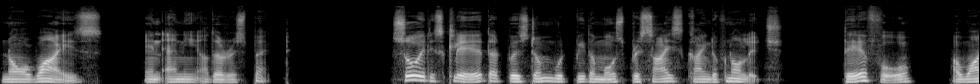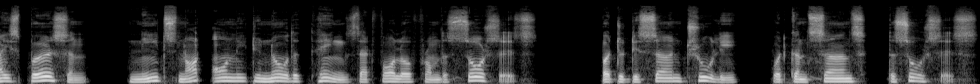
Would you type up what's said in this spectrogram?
nor wise in any other respect. So it is clear that wisdom would be the most precise kind of knowledge. Therefore, a wise person needs not only to know the things that follow from the sources, but to discern truly what concerns the sources.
